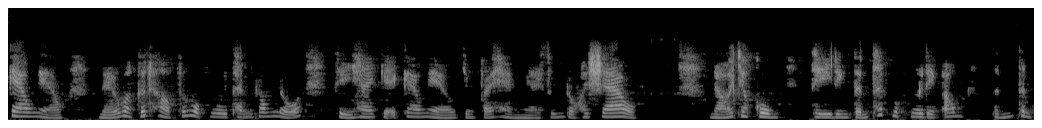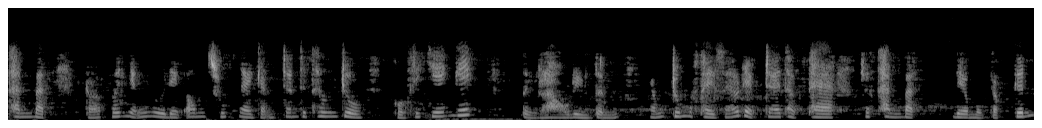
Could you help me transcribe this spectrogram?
cao ngạo, nếu mà kết hợp với một người thành công nữa thì hai kẻ cao ngạo chẳng phải hàng ngày xung đột hay sao? Nói cho cùng thì Điền Tĩnh thích một người đàn ông tính tình thanh bạch, đối với những người đàn ông suốt ngày cạnh tranh trên thương trường, cô thấy chán ghét. Từ lâu Điền tĩnh, ngắm trúng một thầy giáo đẹp trai thật thà, rất thanh bạch, đeo một cặp kính.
